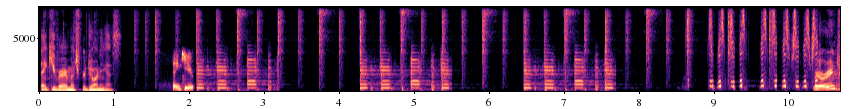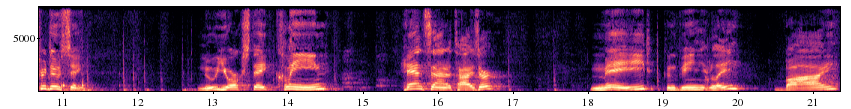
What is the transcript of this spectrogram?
Thank you very much for joining us. Thank you. We're introducing New York State Clean hand sanitizer made conveniently by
